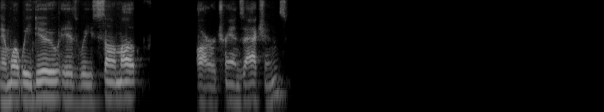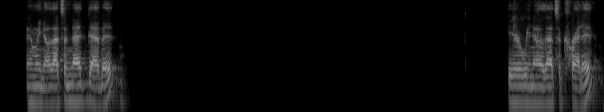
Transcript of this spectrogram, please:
And what we do is we sum up our transactions. And we know that's a net debit. Here we know that's a credit.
